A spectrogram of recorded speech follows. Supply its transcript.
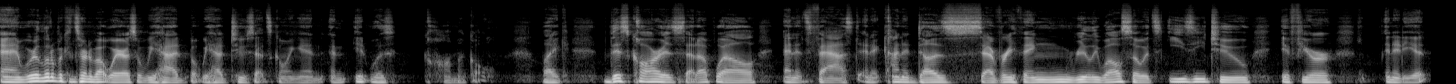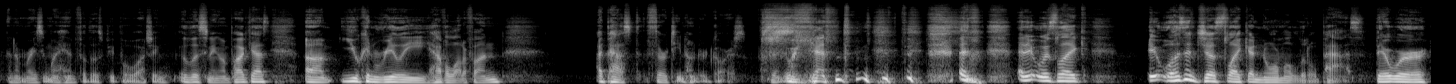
and we're a little bit concerned about wear, so we had, but we had two sets going in, and it was comical. Like this car is set up well, and it's fast, and it kind of does everything really well. So it's easy to, if you're an idiot, and I'm raising my hand for those people watching, listening on podcast, um, you can really have a lot of fun. I passed 1,300 cars during the weekend. and, and it was like, it wasn't just like a normal little pass. There were,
